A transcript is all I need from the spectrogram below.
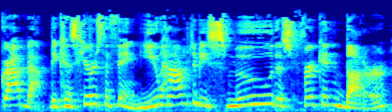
Grab that because here's the thing. You have to be smooth as freaking butter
